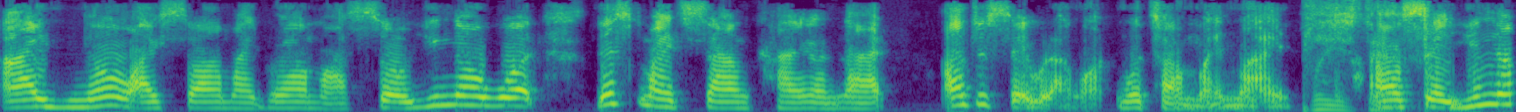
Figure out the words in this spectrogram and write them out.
I know I saw my grandma. So, you know what? This might sound kind of not, I'll just say what I want, what's on my mind. Please do. I'll say, you know,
